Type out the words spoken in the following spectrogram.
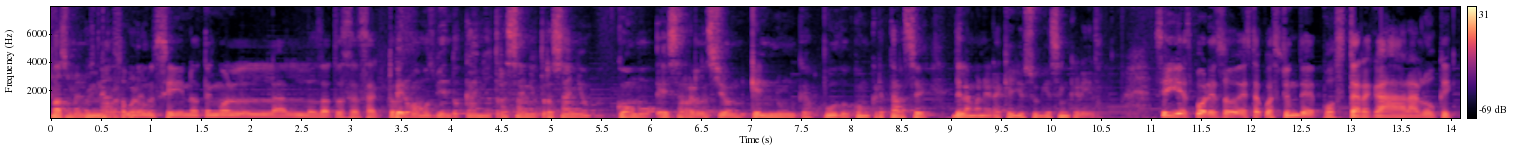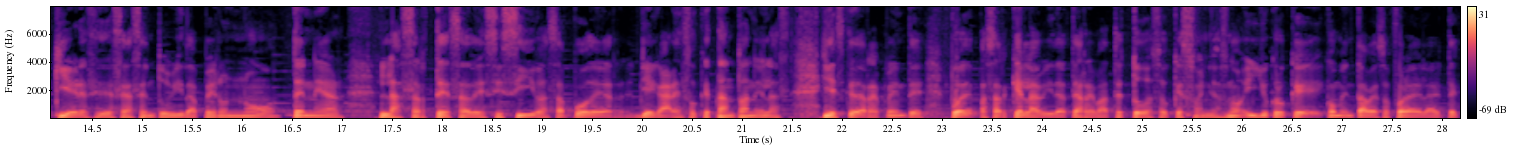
más o menos, no Más o recuerdo. menos, sí, no tengo la- los datos exactos. Pero vamos viendo año tras año tras año cómo esa relación que nunca pudo concretarse de la manera que ellos hubiesen querido. Sí, es por eso esta cuestión de postergar algo que quieres y deseas en tu vida, pero no tener la certeza de si sí vas a poder llegar a eso que tanto anhelas. Y es que de repente puede pasar que la vida te arrebate todo eso que sueñas, ¿no? Y yo creo que comentaba eso fuera del aire,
